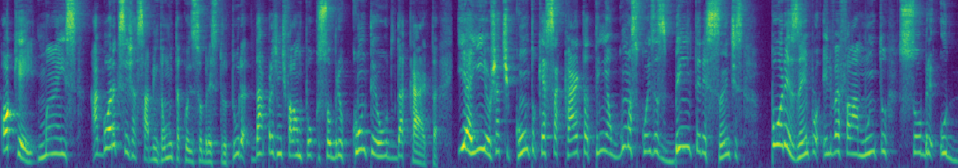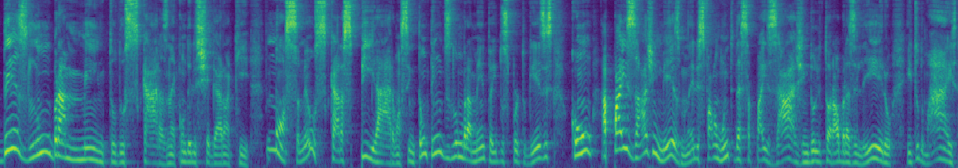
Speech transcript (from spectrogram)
Ok, mas Agora que você já sabe então muita coisa sobre a estrutura, dá pra gente falar um pouco sobre o conteúdo da carta. E aí eu já te conto que essa carta tem algumas coisas bem interessantes por exemplo, ele vai falar muito sobre o deslumbramento dos caras, né? Quando eles chegaram aqui. Nossa, meus caras piraram assim. Então tem um deslumbramento aí dos portugueses com a paisagem mesmo, né? Eles falam muito dessa paisagem do litoral brasileiro e tudo mais,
